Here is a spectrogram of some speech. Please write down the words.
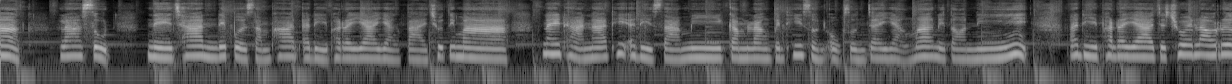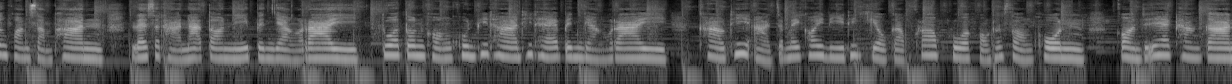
าก ล่าสุด เนชั่นได้เปิดสัมภาษณ์อดีตภรรยาอย่างตายชุติมา ในฐานะที่อดีตสามีกำลังเป็นที่สนอกสนใจอย่างมากในตอนนี้ อดีตภรรยาจะช่วยเล่าเรื่องความสัมพันธ์ และสถานะตอนนี้เป็นอย่างไร ตัวตนของคุณพิธาที่แท้เป็นอย่างไร ข่าวที่อาจจะไม่ค่อยดีที่เกี่ยวกับครอบครัวของทั้งสองคน ก่อนจะแยกทางกัน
